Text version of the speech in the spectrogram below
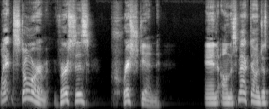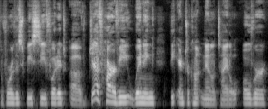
Lance Storm versus Christian. And on the SmackDown just before this, we see footage of Jeff Hardy winning the Intercontinental title over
